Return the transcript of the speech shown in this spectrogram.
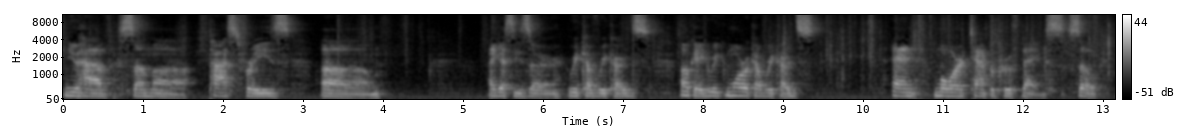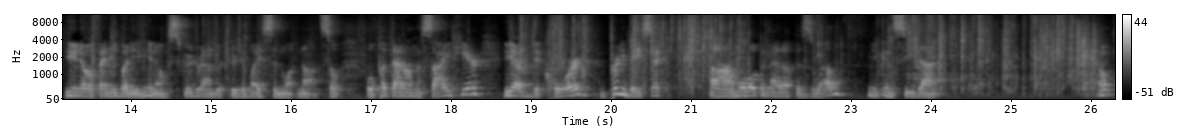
you have some uh, passphrase. Um, I guess these are recovery cards. Okay, re more recovery cards and more tamper-proof bags. So you know if anybody, you know, screwed around with your device and whatnot. So we'll put that on the side here. You have the cord, pretty basic. Um, we'll open that up as well. You can see that, oh,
